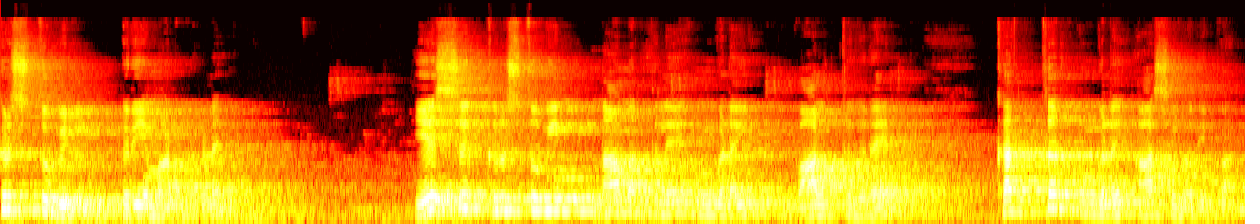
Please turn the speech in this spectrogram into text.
கிறிஸ்துவில் பிரியமானவர்களே இயேசு கிறிஸ்துவின் நாமத்திலே உங்களை வாழ்த்துகிறேன். கர்த்தர் உங்களை ஆசீர்வதிப்பார்.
